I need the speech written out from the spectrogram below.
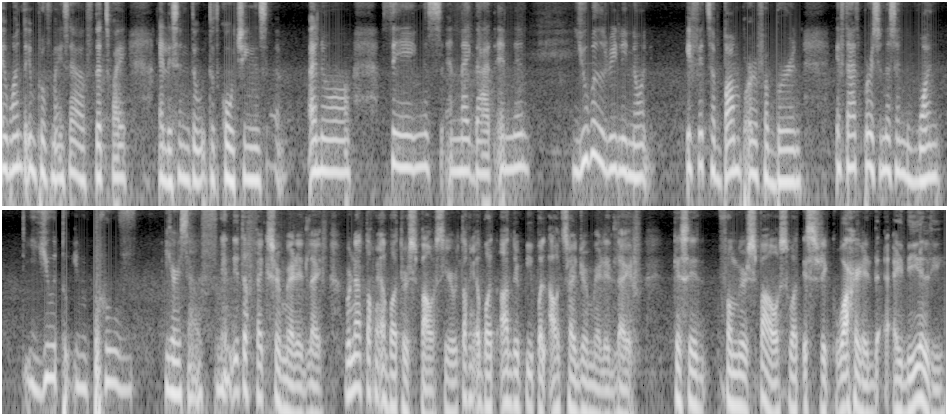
I want to improve myself. That's why I listen to, to coachings, uh, ano, things, and like that. And then, you will really know if it's a bump or if a burn, if that person doesn't want you to improve yourself. And it affects your married life. We're not talking about your spouse here. We're talking about other people outside your married life. Kasi from your spouse, what is required, ideally,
